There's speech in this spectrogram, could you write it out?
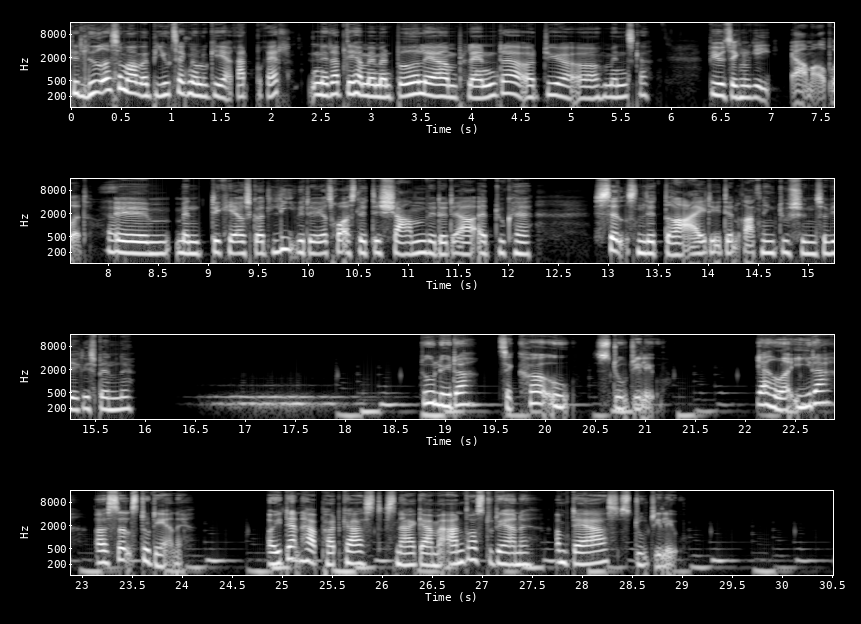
Det lyder som om, at bioteknologi er ret bredt. Netop det her med, at man både lærer om planter og dyr og mennesker. Bioteknologi er meget bredt. Ja. Øhm, men det kan jeg også godt lide ved det. Jeg tror også lidt, det charme ved det, det er, at du kan selv sådan lidt dreje det i den retning, du synes er virkelig spændende. Du lytter til KU Studieliv. Jeg hedder Ida og er selv studerende. Og i den her podcast snakker jeg med andre studerende om deres studieliv.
